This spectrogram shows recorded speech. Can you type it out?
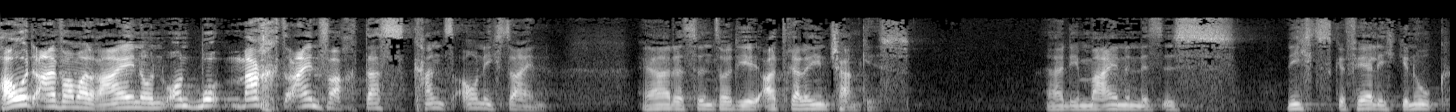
haut einfach mal rein und, und macht einfach. Das kann es auch nicht sein. Ja, das sind so die Adrenalin-Junkies. Ja, die meinen, es ist nichts gefährlich genug,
